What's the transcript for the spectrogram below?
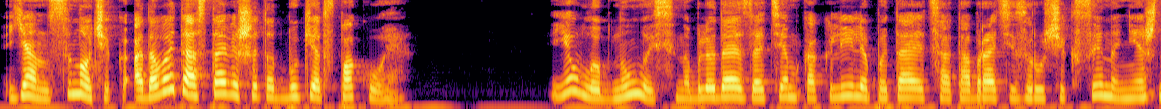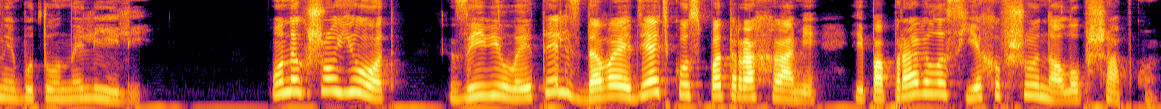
Ян, сыночек, а давай ты оставишь этот букет в покое?» Я улыбнулась, наблюдая за тем, как Лиля пытается отобрать из ручек сына нежные бутоны лилий. «Он их жует!» — заявила Этель, сдавая дядьку с потрохами, и поправила съехавшую на лоб шапку.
